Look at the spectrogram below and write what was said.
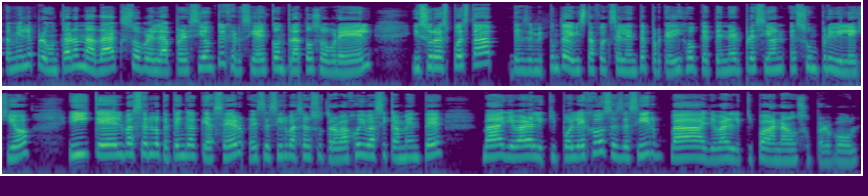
también le preguntaron a Dak sobre la presión que ejercía el contrato sobre él y su respuesta, desde mi punto de vista, fue excelente porque dijo que tener presión es un privilegio y que él va a hacer lo que tenga que hacer, es decir, va a hacer su trabajo y básicamente va a llevar al equipo lejos, es decir, va a llevar al equipo a ganar un Super Bowl.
